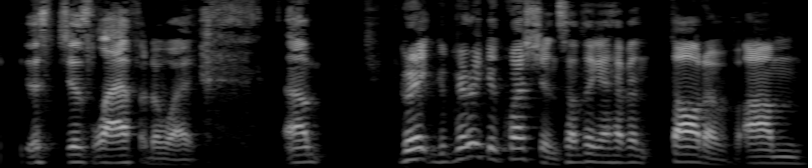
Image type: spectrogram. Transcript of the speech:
just just laughing away. Um great very good question. Something I haven't thought of. Um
